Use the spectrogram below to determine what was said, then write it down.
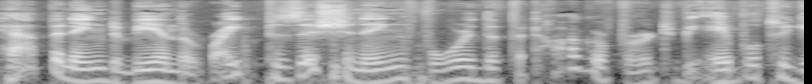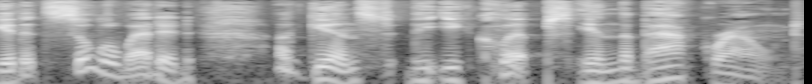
happening to be in the right positioning for the photographer to be able to get it silhouetted against the eclipse in the background.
